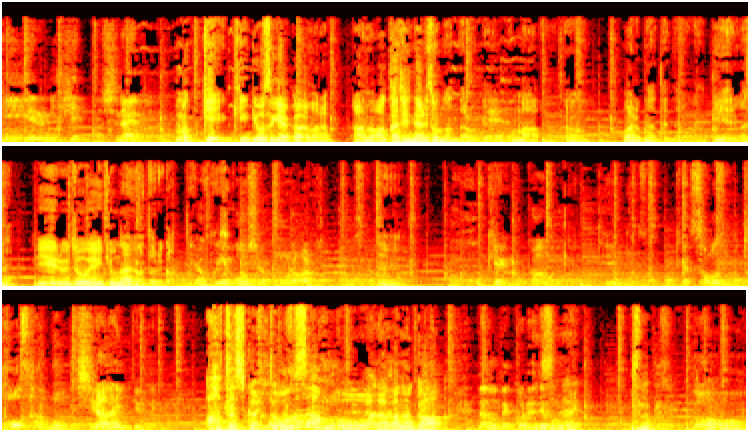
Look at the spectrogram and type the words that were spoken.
PL にヒットしないのかな？まあ、け、け業績悪化だから、あの、赤字になりそうなんだろうけえど、まあ、うん。悪くなってんだろうけど、PL がね。PL 上影響ないのはどれかっていう。役員報酬はもろあるじゃないですか。うん。保険、がん保険、定期てか、そもそも倒産簿って知らないっていうね。あ、確かに、倒産簿はなかなか、なので、これでもない。でだとするあと、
